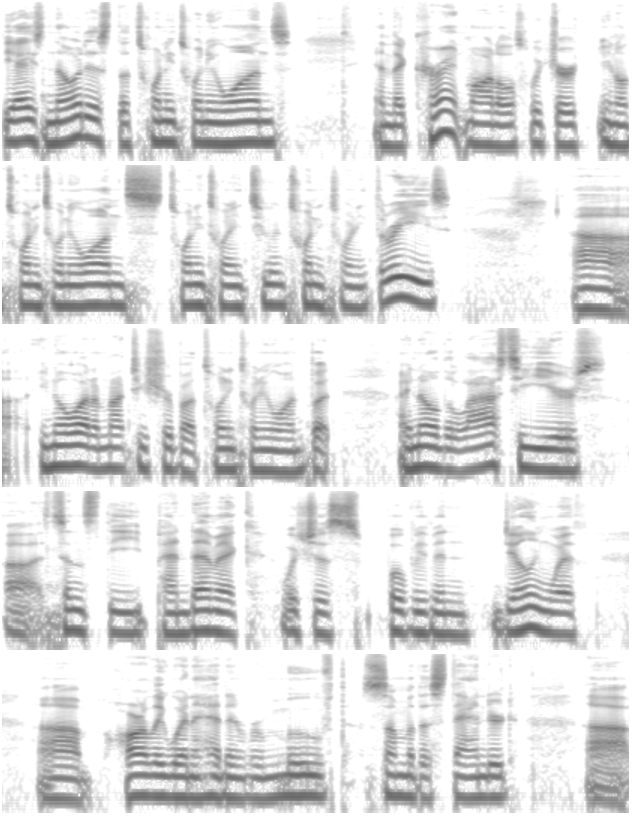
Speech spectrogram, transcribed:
if notice the 2021s and the current models, which are you know 2021s, 2022, and 2023s. Uh, you know what? I'm not too sure about 2021, but I know the last two years uh, since the pandemic, which is what we've been dealing with, um, Harley went ahead and removed some of the standard, uh,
